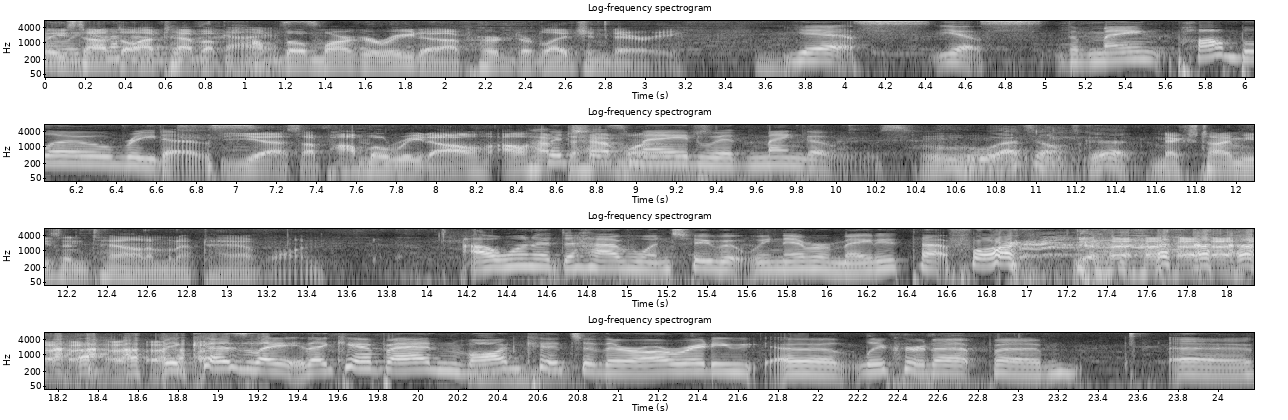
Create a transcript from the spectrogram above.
yeah, of these times gotta I'll have to have a guys. Pablo Margarita. I've heard they're legendary. Yes, yes. The main Pablo Ritas. Yes, a Pablo Rita. I'll, I'll have Which to have is one. of made with mangoes. Ooh, that sounds good. Next time he's in town, I'm gonna have to have one. I wanted to have one too, but we never made it that far because they, they kept adding vodka to their already uh, liquored up um, uh,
